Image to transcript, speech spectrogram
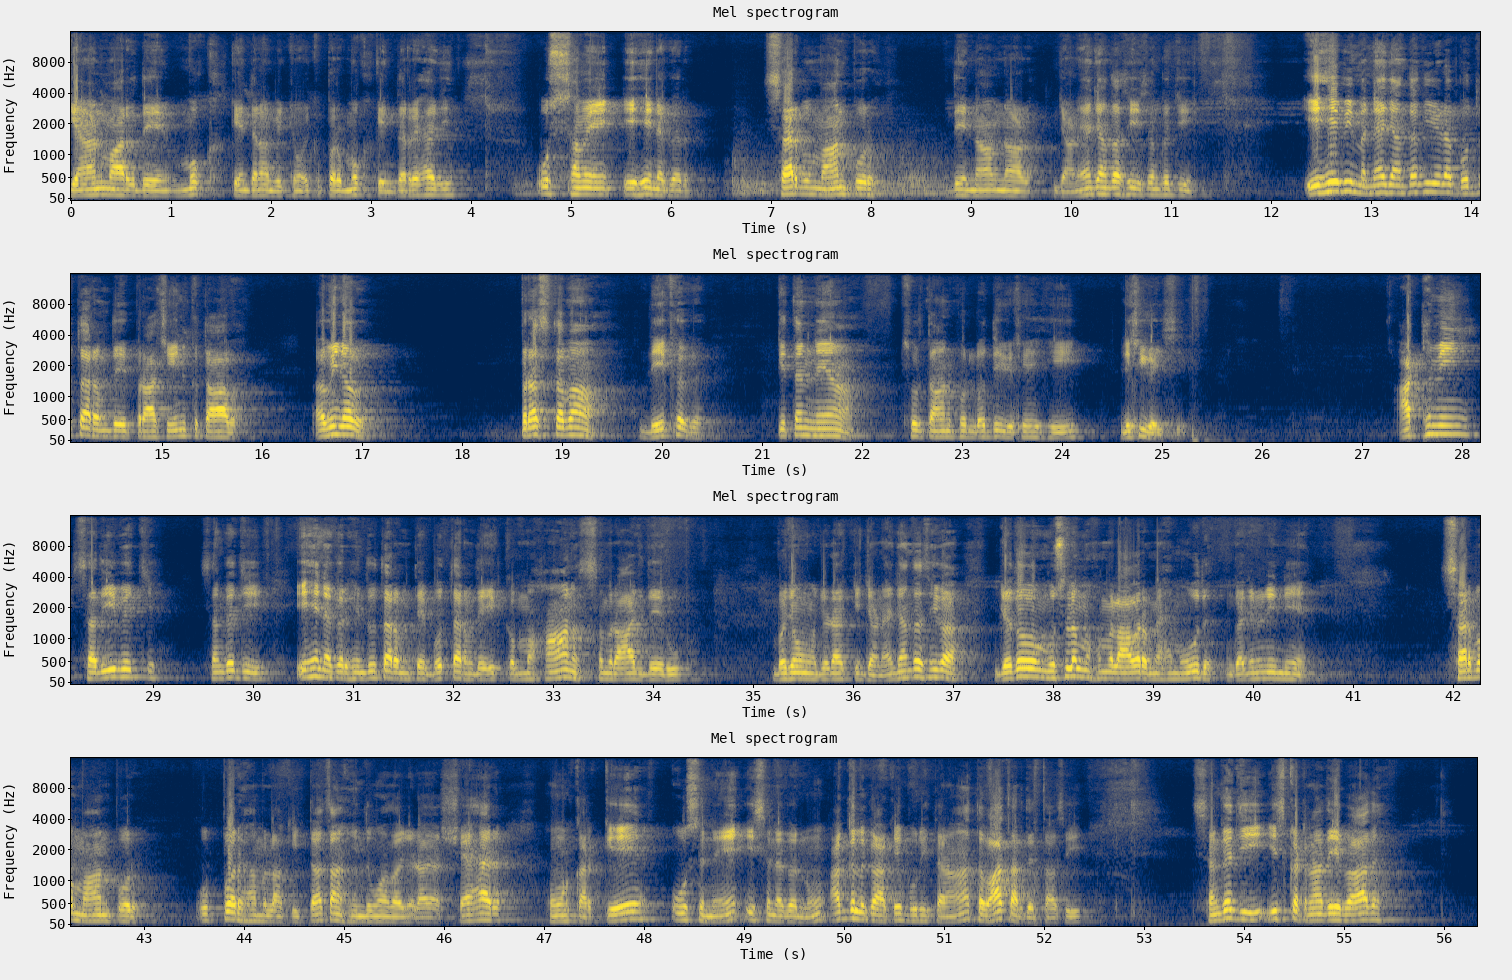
ਗਿਆਨ ਮਾਰਗ ਦੇ ਮੁੱਖ ਕੇਂਦਰਾਂ ਵਿੱਚੋਂ ਇੱਕ ਪ੍ਰਮੁੱਖ ਕੇਂਦਰ ਰਿਹਾ ਜੀ। ਉਸ ਸਮੇਂ ਇਹ ਨਗਰ ਸਰਬਮਾਨਪੁਰ ਦੇ ਨਾਮ ਨਾਲ ਜਾਣਿਆ ਜਾਂਦਾ ਸੀ ਸੰਗਤ ਜੀ। ਇਹ ਵੀ ਮੰਨਿਆ ਜਾਂਦਾ ਕਿ ਜਿਹੜਾ ਬੁੱਧ ਧਰਮ ਦੇ ਪ੍ਰਾਚੀਨ ਕਿਤਾਬ ਅਭਿਨਵ ਪ੍ਰਸਤਵਾ ਲੇਖਕ ਕਿਤਨਿਆ ਸੁਲਤਾਨਪੁਰ ਲੋਧੀ ਵਿਖੇ ਹੀ ਲਿਖੀ ਗਈ ਸੀ। 8ਵੀਂ ਸਦੀ ਵਿੱਚ ਸੰਗਤ ਜੀ ਇਹ ਨਗਰ ਹਿੰਦੂ ਧਰਮ ਤੇ ਬੁੱਧ ਧਰਮ ਦੇ ਇੱਕ ਮਹਾਨ ਸਮਰਾਜ ਦੇ ਰੂਪ ਵਜੋਂ ਜਿਹੜਾ ਕਿ ਜਾਣਿਆ ਜਾਂਦਾ ਸੀਗਾ, ਜਦੋਂ ਮੁਸਲਮ ਹਮਲਾਵਰ ਮਹਿਮੂਦ ਗਜਨਵੀ ਨੇ ਸਰਬਮਾਨਪੁਰ ਉੱਪਰ ਹਮਲਾ ਕੀਤਾ ਤਾਂ ਹਿੰਦੂਆਂ ਦਾ ਜਿਹੜਾ ਆ ਸ਼ਹਿਰ ਹੋਣ ਕਰਕੇ ਉਸ ਨੇ ਇਸ ਨਗਰ ਨੂੰ ਅੱਗ ਲਗਾ ਕੇ ਬੁਰੀ ਤਰ੍ਹਾਂ ਤਬਾਹ ਕਰ ਦਿੱਤਾ ਸੀ। ਸੰਗਤ ਜੀ, ਇਸ ਘਟਨਾ ਦੇ ਬਾਅਦ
